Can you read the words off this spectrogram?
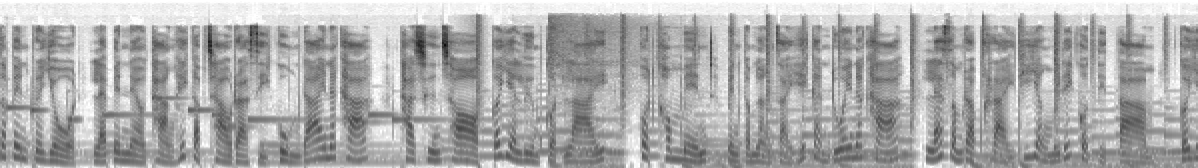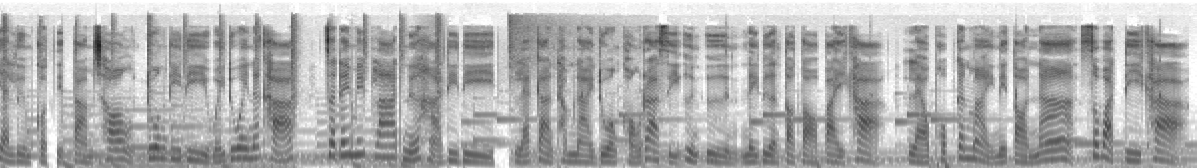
จะเป็นประโยชน์ และเป็นแนวทางให้กับชาวราศีกุมได้นะคะ ถ้าชื่นชอบก็อย่าลืมกดไลค์ กดคอมเมนต์ เป็นกำลังใจให้กันด้วยนะคะ และสำหรับใครที่ยังไม่ได้กดติดตาม ก็อย่าลืมกดติดตามช่องดวงดีๆ ไว้ด้วยนะคะ จะได้ไม่พลาดเนื้อหาดีๆ และการทำนายดวงของราศีอื่นๆ ในเดือนต่อๆไปค่ะ แล้วพบกันใหม่ในตอนหน้า สวัสดีค่ะ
